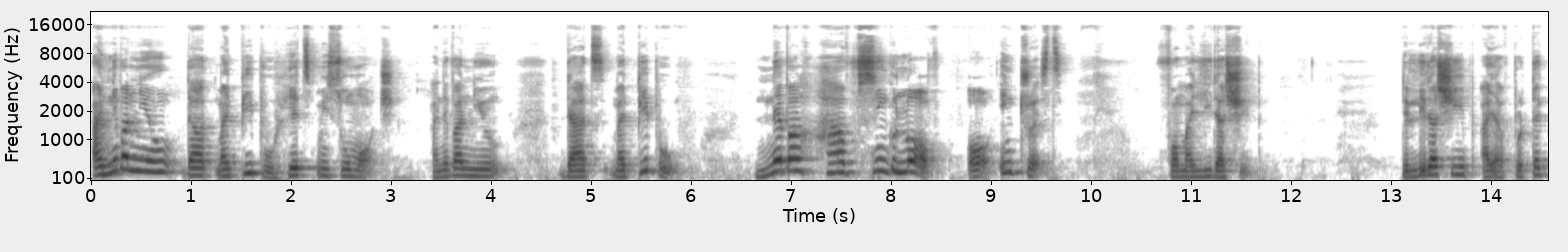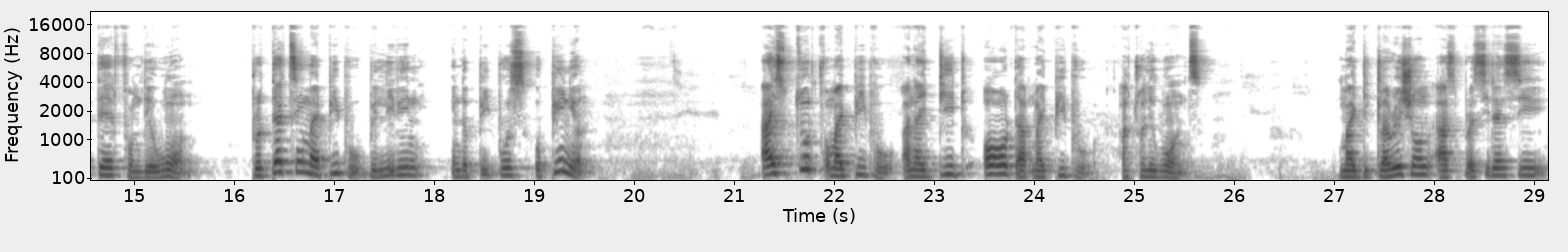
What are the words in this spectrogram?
I never knew that my people hate me so much. I never knew that my people never have single love or interest for my leadership. The leadership I have protected from day one, protecting my people, believing in the people's opinion. I stood for my people and I did all that my people actually want. My declaration as presidency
